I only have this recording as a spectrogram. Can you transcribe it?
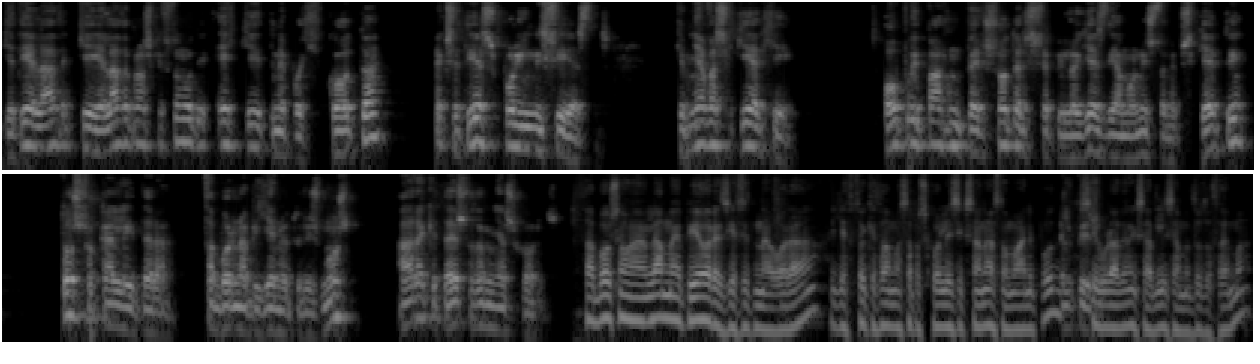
Γιατί η Ελλάδα, και η Ελλάδα πρέπει να σκεφτούμε ότι έχει και την εποχικότητα εξαιτίας της πολυνησίας της. Και μια βασική αρχή όπου υπάρχουν περισσότερες επιλογές διαμονής στον επισκέπτη, τόσο καλύτερα θα μπορεί να πηγαίνει ο τουρισμός, άρα και τα έσοδα μιας χώρας. Θα μπορούσαμε να μιλάμε επί ώρες για αυτή την αγορά, γι' αυτό και θα μας απασχολήσει ξανά στο Moneypod. Σίγουρα δεν εξαντλήσαμε αυτό το θέμα.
